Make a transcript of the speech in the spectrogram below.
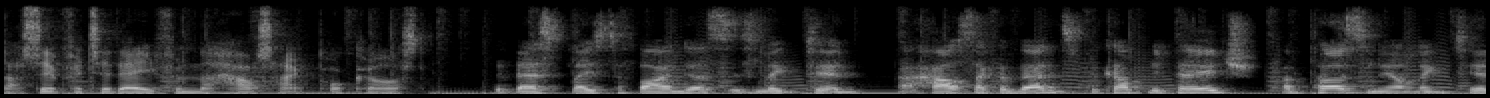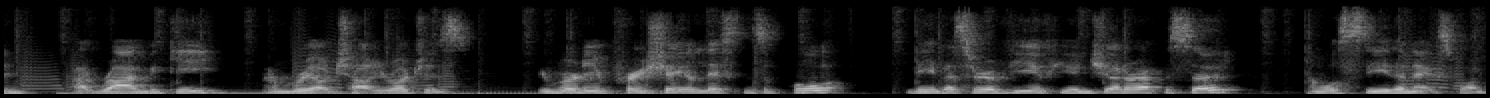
That's it for today from the House Hack podcast. The best place to find us is LinkedIn at House Hack Events, the company page, and personally on LinkedIn at Ryan McGee and Real Charlie Rogers. We really appreciate your listening support. Leave us a review if you enjoyed our episode, and we'll see you the next one.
